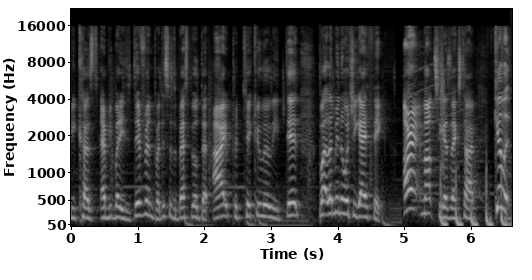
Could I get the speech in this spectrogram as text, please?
because everybody's different, but this is the best build that I particularly did. But let me know what you guys think. All right, I'm out. See you guys next time. Kill it.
